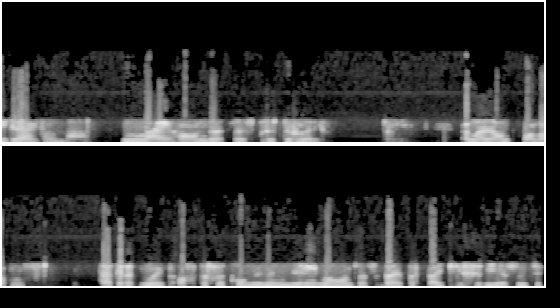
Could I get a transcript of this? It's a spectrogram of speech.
Weet Ja, jy, Vilma. my hande is bloedrooi. En my handpalms. Ek het dit nooit agtergekom nie. In hierdie maand was ek by 'n partytjie gewees en sy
